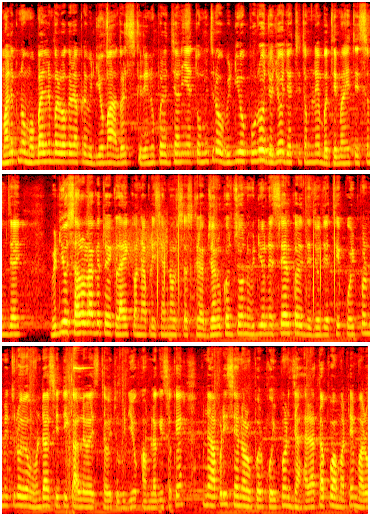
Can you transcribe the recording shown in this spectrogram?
માલિકનો મોબાઈલ નંબર વગેરે આપણે વિડીયોમાં આગળ સ્ક્રીન ઉપર જ જાણીએ. તો મિત્રો, વીડિયો પૂરો જોજો, જેથી તમને બધી માહિતી સમજાય. વીડિયો સારો લાગે તો એક લાઇક અને આપણી ચેનલ સબસ્ક્રાઈબ જરૂર કરજો અને વિડીયોને શેર કરી દેજો, જેથી કોઈ પણ મિત્રો હોન્ડા સિટી કાર લેવા ઈચ્છતા હોય તો વીડિયો કામ લાગી શકે અને આપણી ચેનલ ઉપર કોઈ પણ જાહેરાત આપવા માટે મારો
